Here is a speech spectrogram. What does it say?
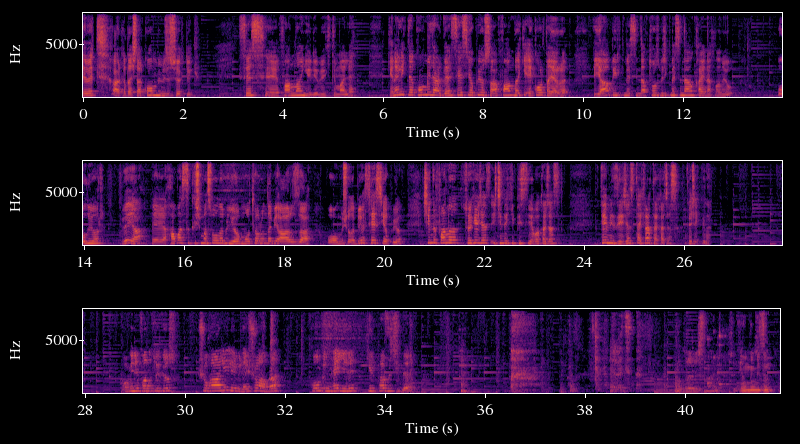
Evet arkadaşlar kombimizi söktük. Ses e, fandan geliyor büyük ihtimalle. Genellikle kombilerde ses yapıyorsa fandaki ekort ayarı yağ birikmesinden, toz birikmesinden kaynaklanıyor oluyor veya e, hava sıkışması olabiliyor. Motorunda bir arıza olmuş olabiliyor. Ses yapıyor. Şimdi fanı sökeceğiz. içindeki pisliğe bakacağız. Temizleyeceğiz. Tekrar takacağız. Teşekkürler. Kombinin fanı söküyoruz. Şu haliyle bile şu anda kombinin her yeri kirpaz içinde. Evet. Kaldırabilirsin abi. Sökelim Kombimizin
